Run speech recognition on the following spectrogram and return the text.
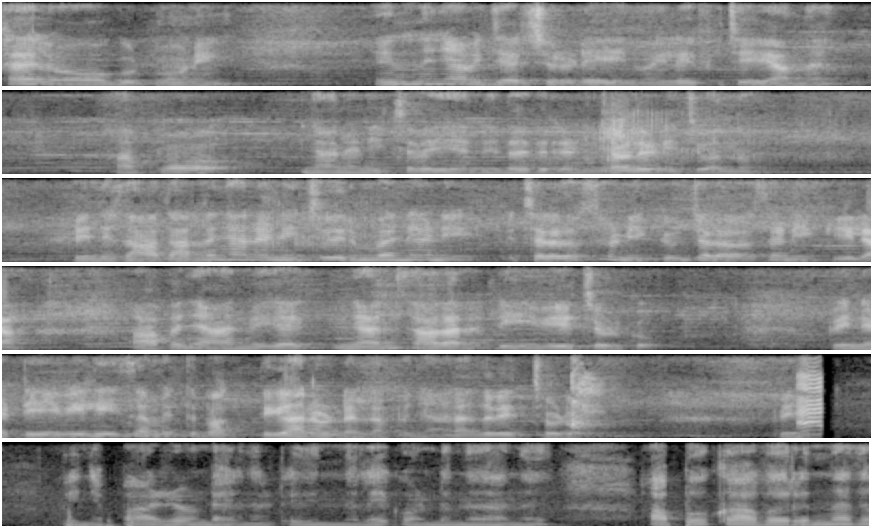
ഹലോ ഗുഡ് മോർണിംഗ് ഇന്ന് ഞാൻ വിചാരിച്ചൊരു ഡേ ഇൻ മൈ ലൈഫ് ചെയ്യാമെന്ന് അപ്പോൾ ഞാൻ എണീച്ച വയ്യന്നെ ഇത് ഇവർ രണ്ടാൾ എണീച്ച് വന്നു. പിന്നെ സാധാരണ ഞാൻ എണീച്ച് വരുമ്പോൾ തന്നെ എണീ ചില ദിവസം എണീക്കും ചില ദിവസം എണീക്കില്ല. അപ്പോൾ ഞാൻ വിചാരി ഞാൻ സാധാരണ ടി വി വെച്ച് കൊടുക്കും. പിന്നെ ടി വിയിൽ ഈ സമയത്ത് ഭക്തിഗാനം ഉണ്ടല്ലോ അപ്പോൾ ഞാനത് വെച്ച് കൊടുക്കും. പിന്നെ പഴം ഉണ്ടായിരുന്നു കേട്ടോ. ഇത് ഇന്നലെ കൊണ്ടുവന്നതാണ്. അപ്പോൾ കവറിന്ന് അത്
